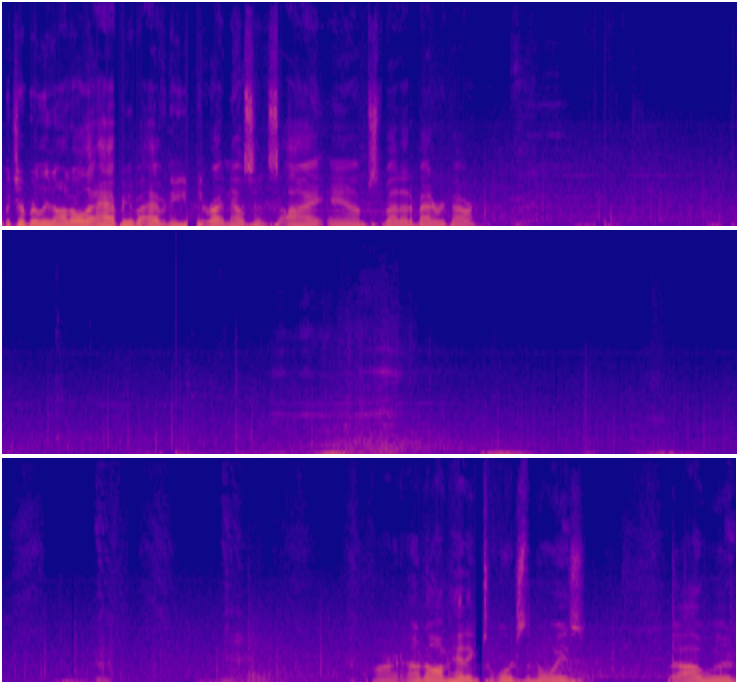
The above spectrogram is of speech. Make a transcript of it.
Which I'm really not all that happy about having to use it right now since I am just about out of battery power. Alright, I know I'm heading towards the noise, but I would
